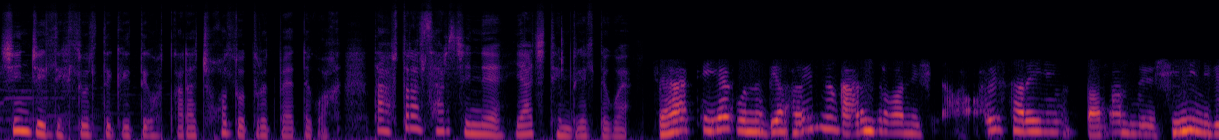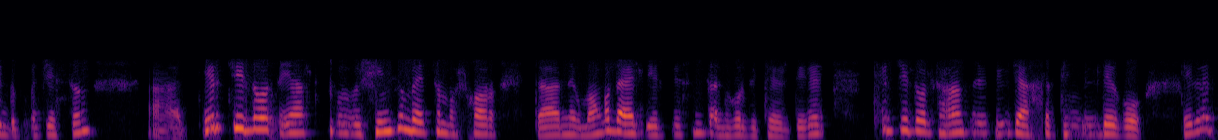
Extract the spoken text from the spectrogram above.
шин жил эхлүүлдэг гэдэг утгаараа чухал өдрүүд байдаг баг. Та Австрал сар шинэ яаж тэмдэглэдэг вэ? За тий яг үнэ би 2016 оны 2 сарын 7-нд шинийн нэгэнд болж исэн. Тэр жилүүд яалтчгүй шинхэн байсан болохоор за нэг Монгол айлд иржсэн та нөхөр би тэр тэгээд тэр жил бол цагаан сарыг тэгж яхахад тэмдэглээгүү. Тэгээд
